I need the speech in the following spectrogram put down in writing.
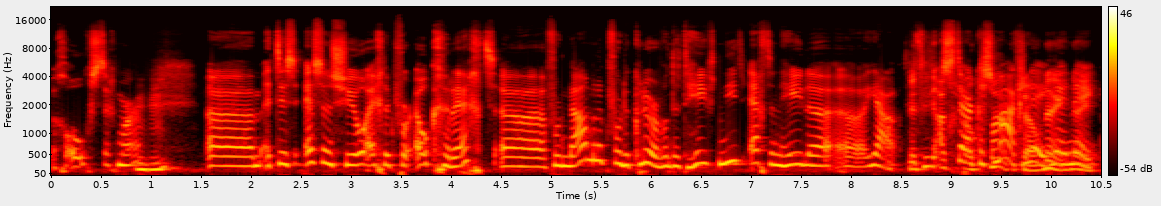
geoogst, zeg maar. Mm -hmm. het is essentieel eigenlijk voor elk gerecht. Uh, voornamelijk voor de kleur. Want het heeft niet echt een hele uh, ja, sterke smaak. smaak nee, nee, nee, nee,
